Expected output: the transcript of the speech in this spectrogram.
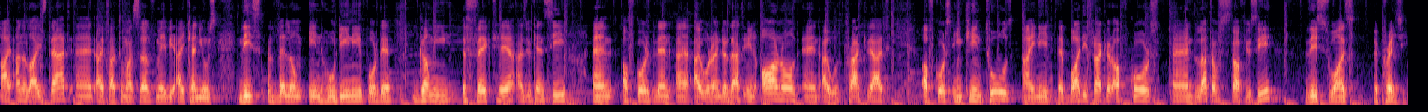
I analyzed that and I thought to myself maybe I can use this vellum in Houdini for the gummy effect here as you can see. And of course then uh, I will render that in Arnold and I will track that of course in KeenTools. I need a body tracker of course and lot of stuff you see? This was a crazy.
